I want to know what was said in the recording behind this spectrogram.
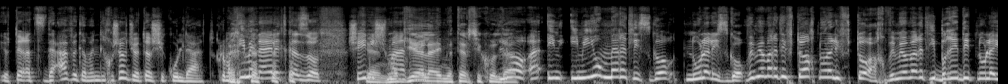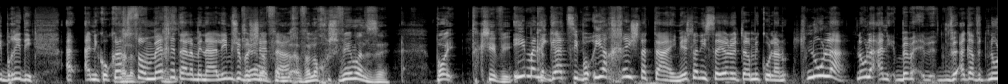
יותר הצדעה, וגם אני חושבת שיותר שיקול דעת. כלומר, אם מנהלת כזאת, שהיא כן, נשמעת... מגיע לי- להם יותר שיקול דעת. לא, אם, אם היא אומרת לסגור, תנו לה לסגור, ואם היא אומרת לפתוח, תנו לה לפתוח, ואם היא אומרת היברידי, תנו לה היברידי. אני כל כך אבל- סומכת על המנהלים כן, שבשטח. אבל- אבל לא חושבים על זה. בואי, תקשיבי. היא מנהיגה ציבור, היא אחרי שנתיים, יש לה ניסיון יותר מכולנו, תנו לה, תנו לה, אני, ואגב, תנו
